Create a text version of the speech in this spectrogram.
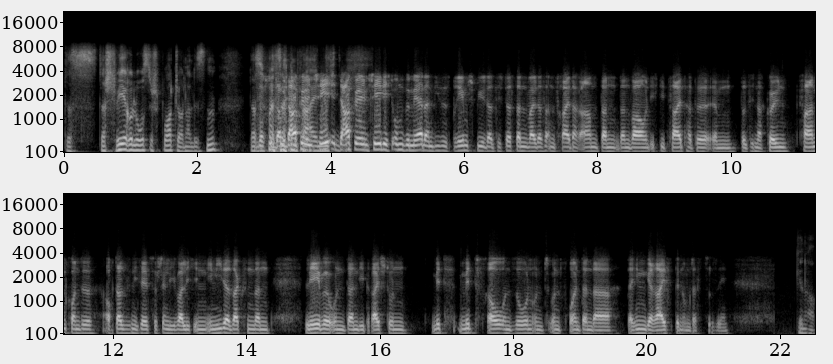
das, das schwere Los des Sportjournalisten. Das das aber dafür, entschädigt, dafür entschädigt umso mehr dann dieses Bremen-Spiel, dass ich das dann, weil das an Freitagabend dann, dann war und ich die Zeit hatte, ähm, dass ich nach Köln fahren konnte. Auch das ist nicht selbstverständlich, weil ich in, in Niedersachsen dann lebe und dann die drei Stunden mit, mit Frau und Sohn und, und Freund dann da dahin gereist bin, um das zu sehen. Genau.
